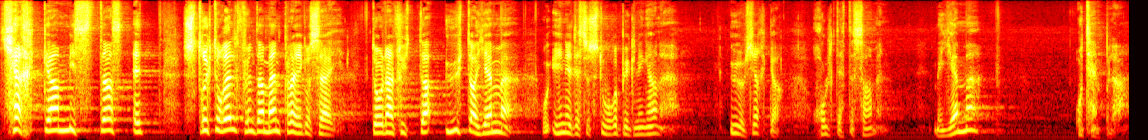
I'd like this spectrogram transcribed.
Kirka mister et strukturelt fundament, pleier jeg å si, da den flytta ut av hjemmet og inn i disse store bygningene. Urkirka holdt dette sammen med hjemmet og tempelet.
